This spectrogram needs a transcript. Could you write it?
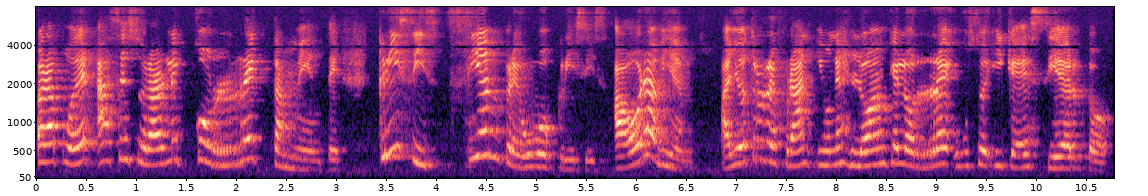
para poder asesorarle correctamente. Crisis, siempre hubo crisis. Ahora bien, hay otro refrán y un eslogan que lo reuso y que es cierto.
